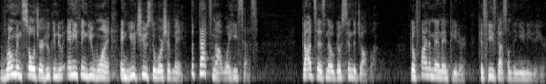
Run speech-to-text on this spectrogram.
Roman soldier who can do anything you want, and you choose to worship me. But that's not what he says. God says, No, go send to Joppa. Go find a man named Peter, because he's got something you need to hear.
